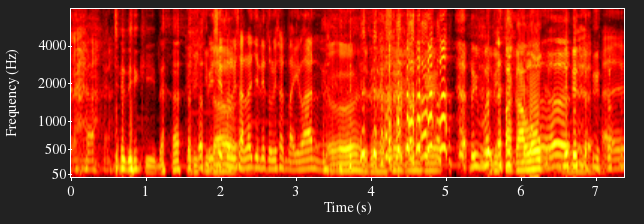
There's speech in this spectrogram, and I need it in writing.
Jadi kida. jadi kidal. Bisi tulisannya jadi tulisan Thailand. Heeh, jadi hese kan kayak Jadi Tagalog. Eh,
